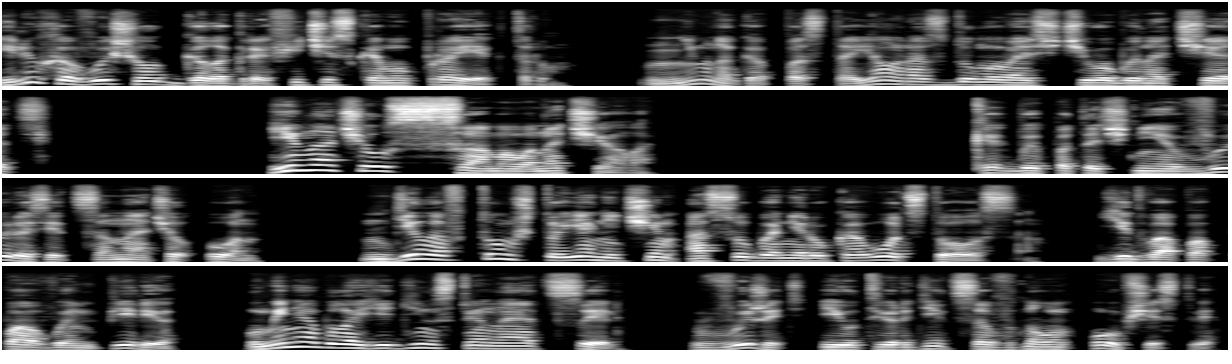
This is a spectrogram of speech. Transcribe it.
Илюха вышел к голографическому проектору. Немного постоял, раздумывая, с чего бы начать, и начал с самого начала. Как бы поточнее выразиться, начал он. Дело в том, что я ничем особо не руководствовался. Едва попав в империю, у меня была единственная цель – выжить и утвердиться в новом обществе.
